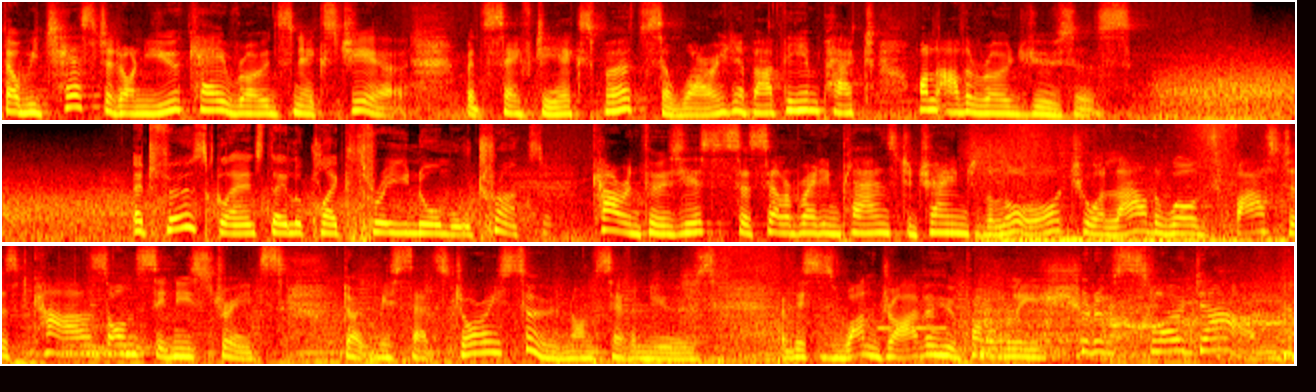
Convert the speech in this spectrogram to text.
They'll be tested on UK roads next year. But safety experts are worried about the impact on other road users. At first glance, they look like three normal trucks. Car enthusiasts are celebrating plans to change the law to allow the world's fastest cars on Sydney streets. Don't miss that story soon on 7 News. And this is one driver who probably should have slowed down.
